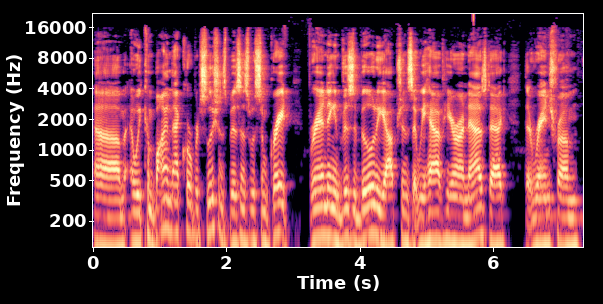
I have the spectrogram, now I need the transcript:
Um, and we combine that corporate solutions business with some great branding and visibility options that we have here on NASDAQ that range from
